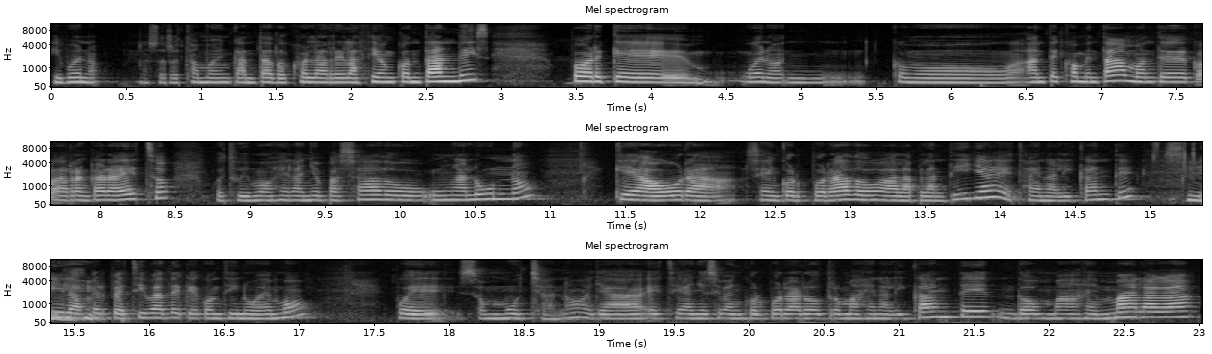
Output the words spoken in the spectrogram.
Y bueno, nosotros estamos encantados con la relación con Tandis porque, bueno, como antes comentábamos, antes de arrancar a esto, pues tuvimos el año pasado un alumno que ahora se ha incorporado a la plantilla, está en Alicante, y las perspectivas de que continuemos pues son muchas, ¿no? Ya este año se va a incorporar otro más en Alicante, dos más en Málaga,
